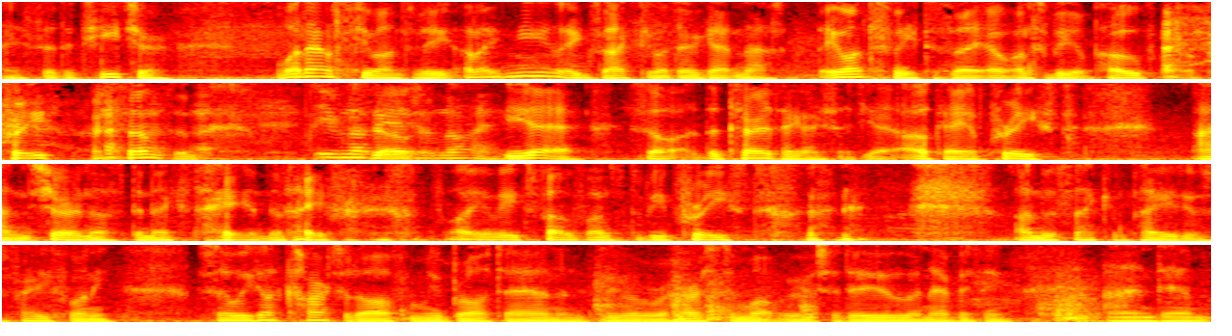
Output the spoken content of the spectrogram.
I said, a teacher. What else do you want to be? And I knew exactly what they were getting at. They wanted me to say, I want to be a pope or a priest or something. Even at so, the age of nine? Yeah. So the third thing I said, yeah, okay, a priest. And sure enough, the next day in the paper, William Meets Pope wants to be priest. On the second page, it was very funny. So we got carted off and we brought down and we were rehearsing what we were to do and everything. And um,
